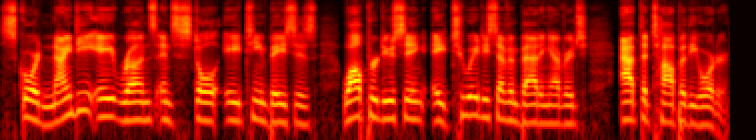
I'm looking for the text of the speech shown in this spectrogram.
scored 98 runs, and stole 18 bases while producing a 287 batting average at the top of the order.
